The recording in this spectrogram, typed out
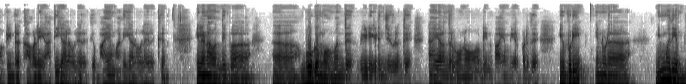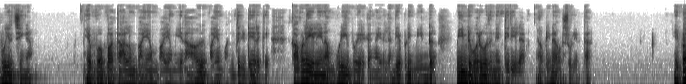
அப்படின்ற கவலை அதிக அளவில் இருக்குது பயம் அதிக அளவில் இருக்குது இல்லைன்னா வந்து இப்போ பூகம்பம் வந்து வீடு இடிஞ்சு விழுந்து நான் இறந்துருவோனோ அப்படின்னு பயம் ஏற்படுது. இப்படி என்னோடய நிம்மதியை போயிடுச்சிங்க எப்போ பார்த்தாலும் பயம் பயம். ஏதாவது பயம் வந்துக்கிட்டே இருக்குது கவலையிலேயே நான் மூழ்கி போயிருக்கேங்க. இதுலேருந்து எப்படி மீண்டு மீண்டு வருவதுன்னே தெரியல அப்படின்னு அவர் சொல்லியிருந்தார். இப்போ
